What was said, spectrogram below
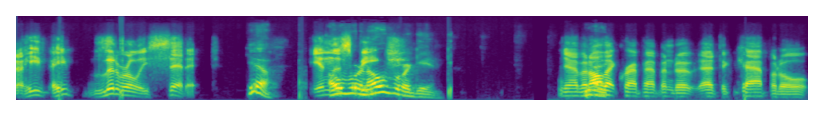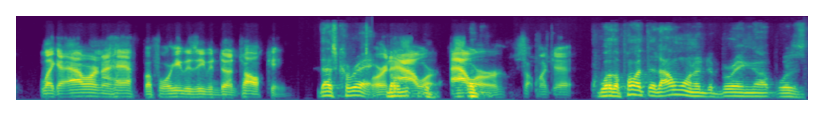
know, he he literally said it. Yeah. In over speech. and over again. Yeah, but Yeah. all that crap happened to, at the Capitol like an hour and a half before he was even done talking, That's correct. or an But- hour, hour, something like that. Well, the point that I wanted to bring up was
